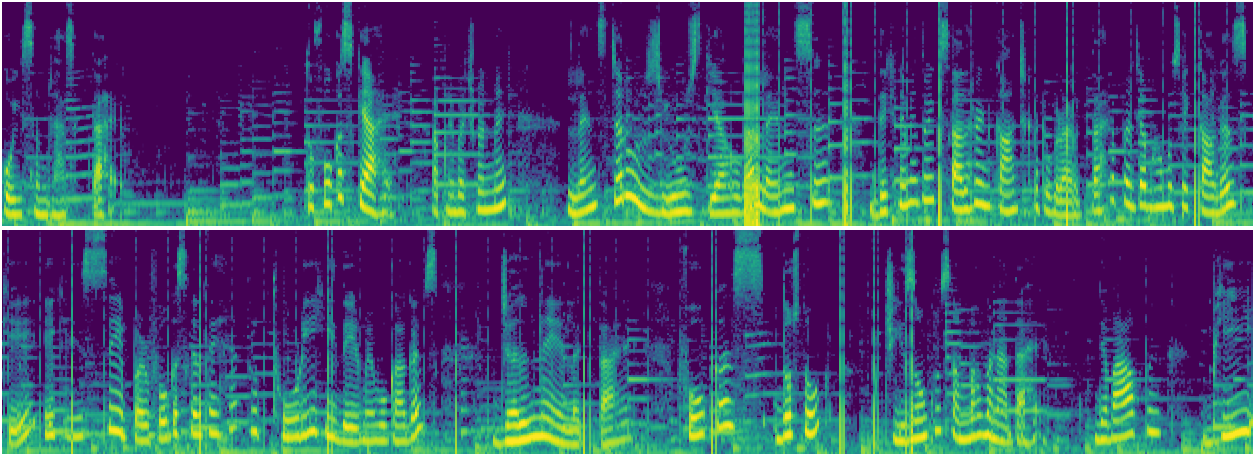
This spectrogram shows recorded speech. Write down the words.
कोई समझा सकता है। तो फोकस क्या है? अपने बचपन में लेंस ज़रूर यूज़ किया होगा। लेंस देखने में तो एक साधारण कांच का टुकड़ा लगता है, पर जब हम उसे कागज़ के एक हिस्से पर फोकस करते हैं तो थोड़ी ही देर में वो कागज़ जलने लगता है। फोकस, दोस्तों, चीज़ों को संभव बनाता है। जब आप भी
